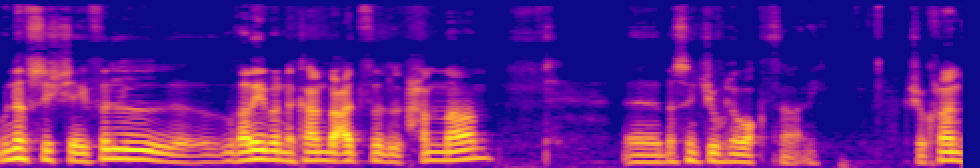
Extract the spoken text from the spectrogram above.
ونفس الشيء في الغريب إنه كان بعد في الحمام. بس نشوف له وقت ثاني. شكرا.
